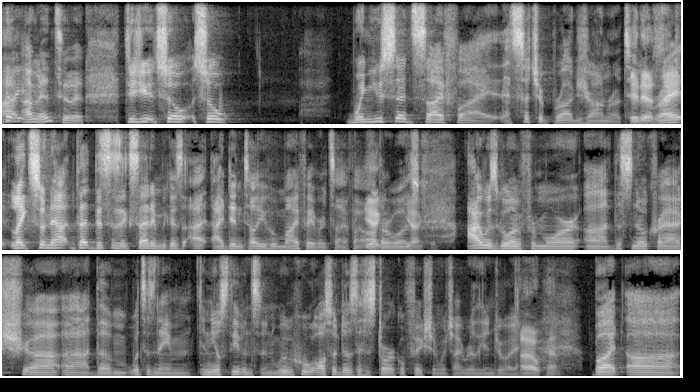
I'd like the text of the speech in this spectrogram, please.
I- I'm into it. Did you? So so. When you said sci-fi, that's such a broad genre too, It is. right? Like so now that this is exciting because I, I didn't tell you who my favorite sci-fi Yeah, author was. yeah, okay. I was going for more uh, the Snow Crash, uh, uh, the what's his name, Neal Stephenson, who, who also does the historical fiction, which I really enjoy okay. But uh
